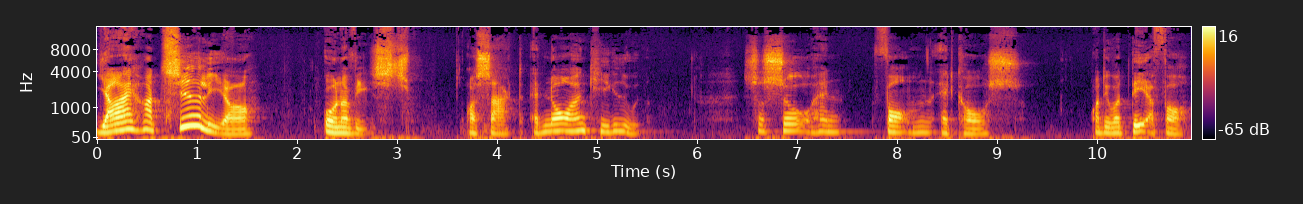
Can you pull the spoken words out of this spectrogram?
Jeg har tidligere undervist og sagt, at når han kiggede ud, så så han formen af et kors, og det var derfor,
